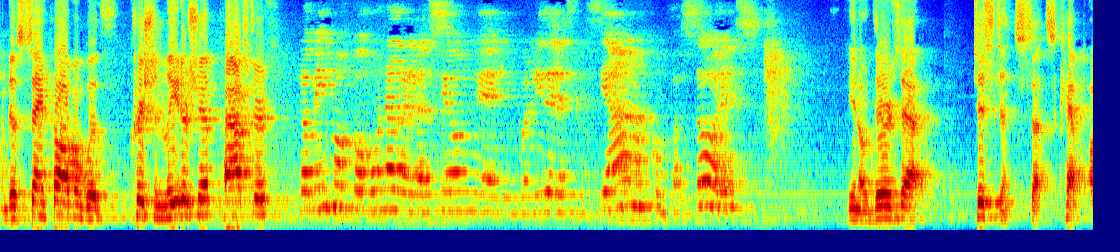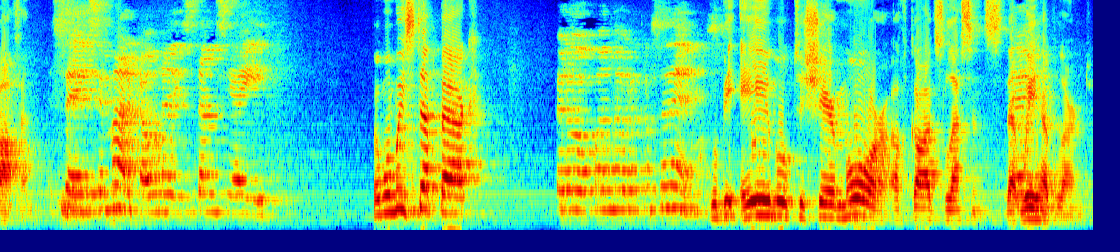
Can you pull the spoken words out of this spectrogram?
And the same problem with Christian leadership, pastors. Lo mismo con una relación en- con líderes cristianos, con pastores. You know, there's that distance that's kept often. Se, se marca una distancia ahí. But when we step back, Pero cuando retrocedemos we'll be able to share more of God's lessons that we have learned.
